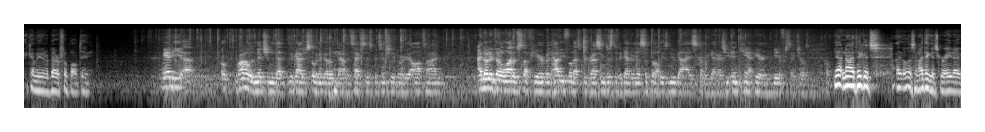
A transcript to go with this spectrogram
become even a better football team. Andy, Ronald had mentioned that the guys are still going to go down to Texas potentially during the off time. I know they've done a lot of stuff here, but how do you feel that's progressing, just the togetherness of all these new guys coming together as you in camp here and meet up for St. Joe's? Yeah, no, I think it's, I, listen, I think it's great. I,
